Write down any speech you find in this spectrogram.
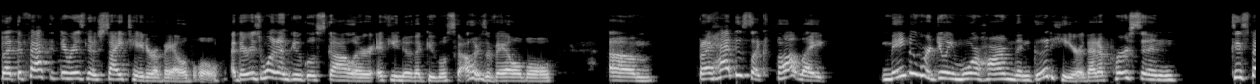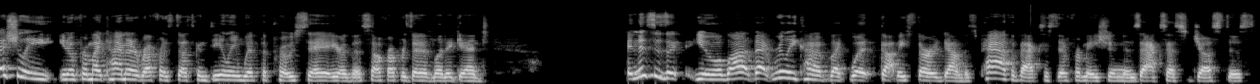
But the fact that there is no citator available, there is one on Google Scholar if you know that Google Scholar is available. Um, but I had this like thought, like maybe we're doing more harm than good here. That a person, especially you know, from my time at a reference desk and dealing with the pro se or the self-represented litigant, and this is a you know a lot that really kind of like what got me started down this path of access to information is access to justice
